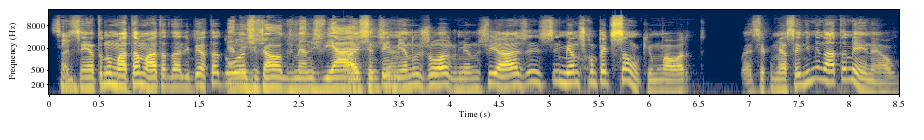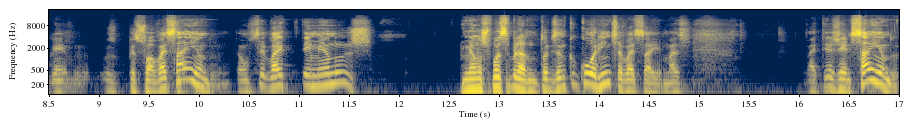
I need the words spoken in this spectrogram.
Sim. Aí você entra no mata-mata da Menos Libertadores. jogos, menos Aí viagens. você tem né? menos jogos, menos viagens e menos competição, que uma hora aí você começa a eliminar também, né? Alguém, o pessoal vai saindo. Então você vai ter menos, menos possibilidade. Não estou dizendo que o Corinthians vai sair, mas vai ter gente saindo.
